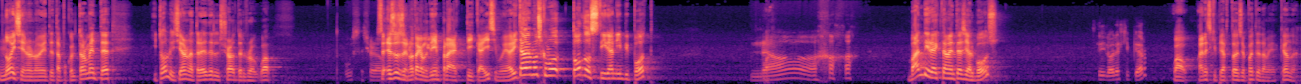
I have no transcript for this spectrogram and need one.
No hicieron obviamente tampoco el Tormented. Y todo lo hicieron a través del Shroud del Rogue. Wow. Eso se nota que lo tienen practicadísimo. Y ahorita vemos como todos tiran Invipod. No. Van directamente hacia el boss. Sí, lo van a esquipear. Wow, van a esquipear todo ese puente también. ¿Qué onda?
